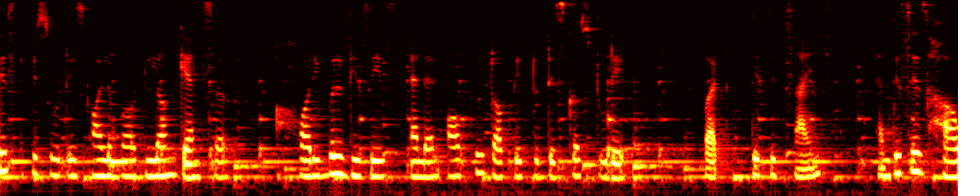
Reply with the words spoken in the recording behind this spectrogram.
This episode is all about lung cancer, a horrible disease and an awful topic to discuss today. But this is science, and this is how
